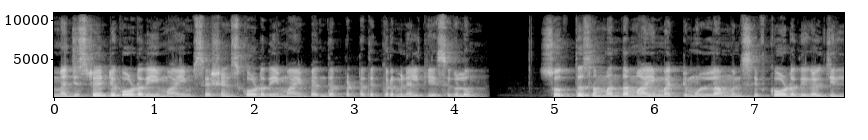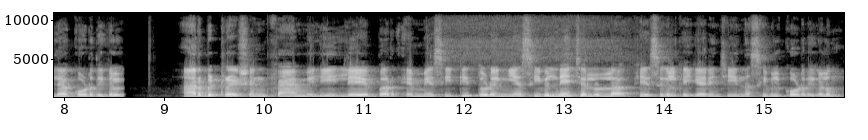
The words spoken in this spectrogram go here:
മജിസ്ട്രേറ്റ് കോടതിയുമായും സെഷൻസ് കോടതിയുമായും ബന്ധപ്പെട്ടത് ക്രിമിനൽ കേസുകളും. സ്വത്ത് സംബന്ധമായും മറ്റുമുള്ള മുൻസിഫ് കോടതികൾ ജില്ലാ കോടതികൾ arbitration family labour M A C T തുടങ്ങിയ സിവിൽ നേച്ചറിലുള്ള കേസുകൾ കൈകാര്യം ചെയ്യുന്ന സിവിൽ കോടതികളും.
